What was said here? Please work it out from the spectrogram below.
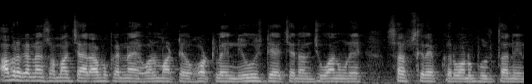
આ પ્રકારના સમાચાર આ પ્રકારના અહેવાલ માટે હોટલાઇન ન્યૂઝ ડે ચેનલ જોવાનું અને સબસ્ક્રાઈબ કરવાનું ભૂલતા નહીં.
